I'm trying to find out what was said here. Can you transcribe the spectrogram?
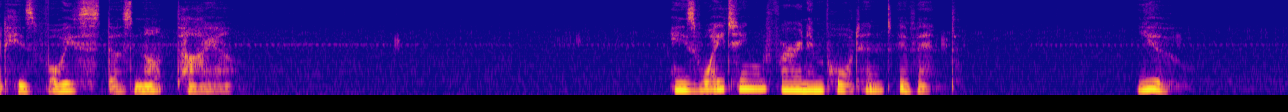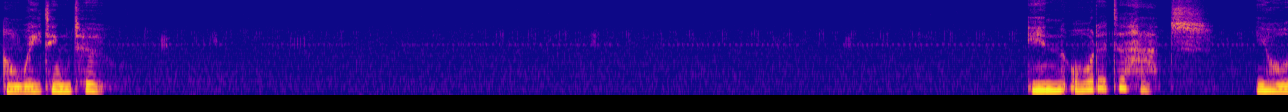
But his voice does not tire. He's waiting for an important event. You are waiting too. In order to hatch, your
